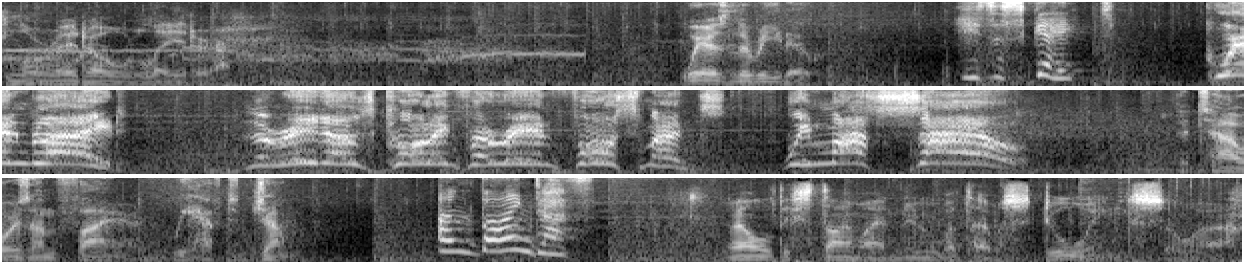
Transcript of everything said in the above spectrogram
Loredo later. Where's Loredo? He's escaped. Gwynbleidd! Loredo's calling for reinforcements! We must sail! The tower's on fire. We have to jump. Unbind us. Well, this time I knew what I was doing, so uh,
